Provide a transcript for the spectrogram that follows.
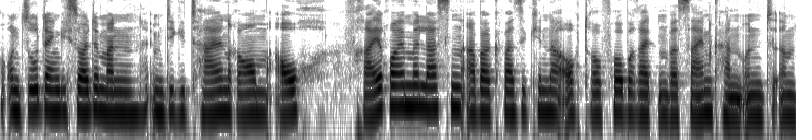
und so, denke ich, sollte man im digitalen Raum auch Freiräume lassen, aber quasi Kinder auch darauf vorbereiten, was sein kann. Und ähm,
